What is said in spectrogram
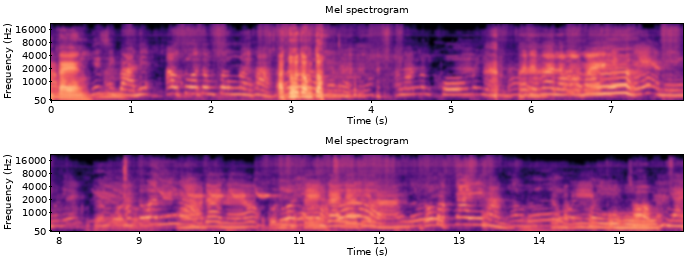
ำแตง ยี่สิบบาทนี่เอาตัวตรงๆหน่อยค่ะเอาตัวตรงๆเอออั นนั้นมันโค้งไม่อยากได้ก็จะว่าเราเอาไหมเอ๊ะอันนี้แตงอ่อนเอาตัวนี้อ๋อน่ะได้แล้ว ตัวนี้แตงได้แล้วที่ร้านตัวบักใหญ่หันเจ้าบักเอข่อยโอ้โหชอบอันใหญ่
